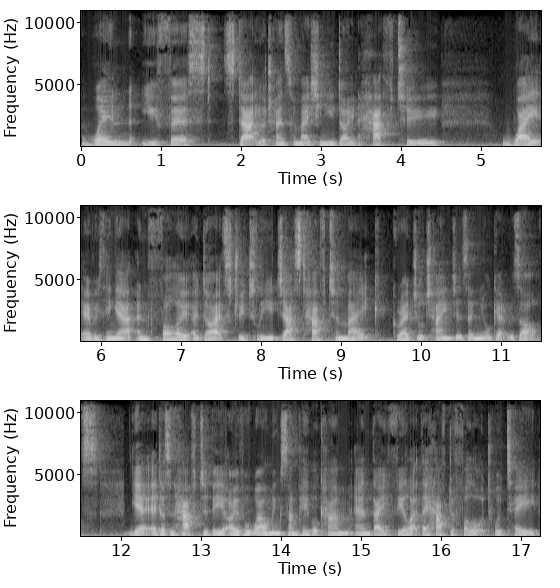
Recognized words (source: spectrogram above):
when you first start your transformation, you don't have to weigh everything out and follow a diet strictly. You just have to make gradual changes and you'll get results. Yeah, it doesn't have to be overwhelming. Some people come and they feel like they have to follow it to a T.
